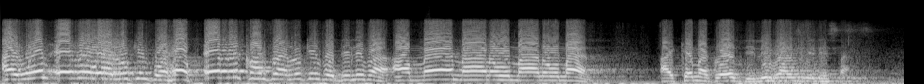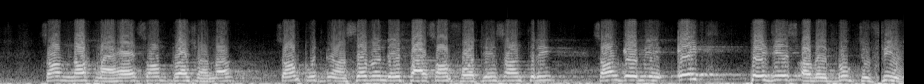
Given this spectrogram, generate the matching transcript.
I went everywhere looking for help. Every conference looking for deliverance. A man, man, oh man, oh man. I came across deliverance ministers. Some knocked my head, some brushed my mouth, some put me on seven day fast, some 14, some three. Some gave me eight pages of a book to fill.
